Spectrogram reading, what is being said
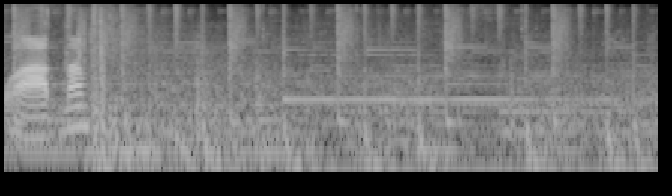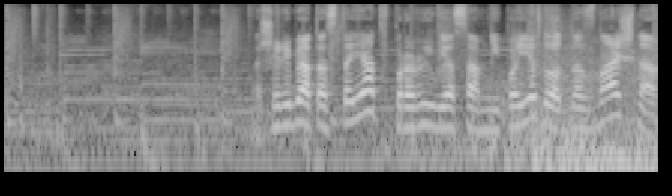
Ладно. Наши ребята стоят, в прорыв я сам не поеду однозначно.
